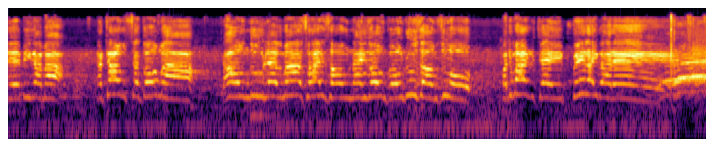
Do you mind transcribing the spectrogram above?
နေပြီးကမှ2013မှာတောင်သူလယ်သမားဆွမ်းဆောင်နိုင်ဆုံးဂုံတူးဆောင်စုကိုပထမတစ်ချိန်ပေးလိုက်ပါတယ်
